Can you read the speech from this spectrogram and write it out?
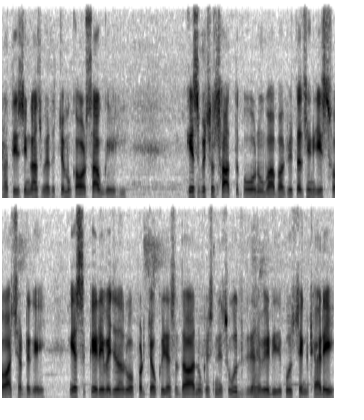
38 ਸਿੰਘਾਂ ਸਮੇਤ ਚਮਕੌਰ ਸਾਹਿਬ ਗਏ ਸੀ। ਇਸ ਪਿੱਛੋਂ ਸੱਤ ਪੋਹ ਨੂੰ ਬਾਬਾ ਪਵਿੱਤਰ ਸਿੰਘ ਜੀ ਸਵਾਸ ਛੱਡ ਗਏ। ਇਸ ਘੇਰੇ ਵਿੱਚ ਜਦੋਂ ਰੋਪੜ ਚੌਕੀ ਦੇ ਸਰਦਾਰ ਨੂੰ ਕਿਸ ਨੇ ਸੂਹ ਦਿੱਤੀ ਹਵੇਲੀ ਦੇ ਕੁਝ ਸਿੰਘ ਠਹਿਰੇ।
